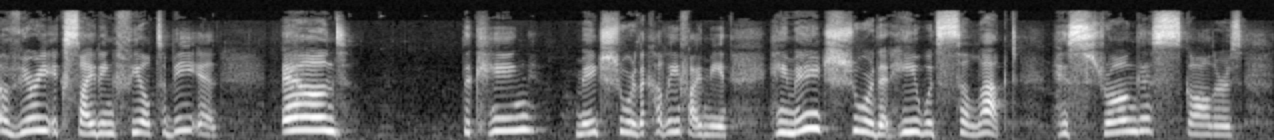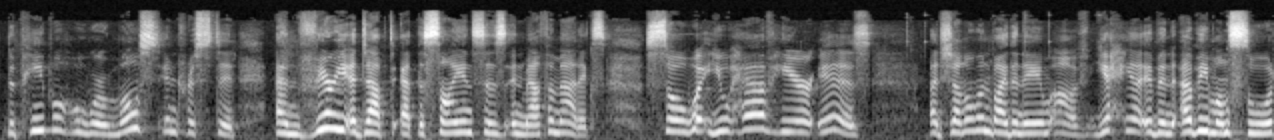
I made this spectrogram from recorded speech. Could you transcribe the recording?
a very exciting field to be in. And the king made sure, the caliph, I mean, he made sure that he would select his strongest scholars, the people who were most interested and very adept at the sciences and mathematics. So, what you have here is a gentleman by the name of Yahya ibn Abi Mansur,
